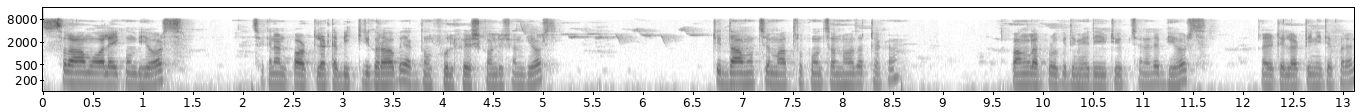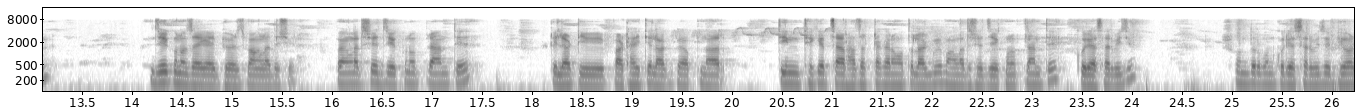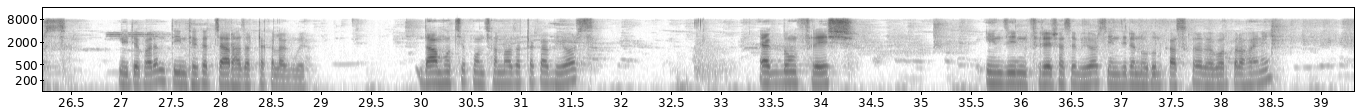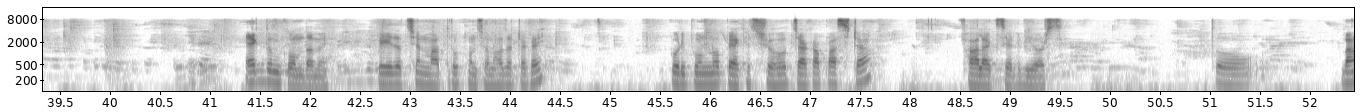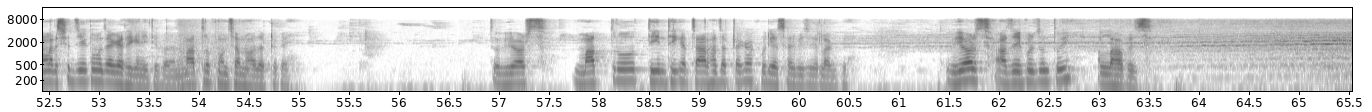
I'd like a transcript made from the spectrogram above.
আসসালামু আলাইকুম viewers second hand power টিলারটা বিক্রি করা হবে একদম ফুল ফ্রেশ কন্ডিশন ভিওর্স এটির দাম হচ্ছে মাত্র পঞ্চান্ন হাজার টাকা। বাংলার প্রকৃতি মেহেদি ইউটিউব চ্যানেলে ভিওর্স এই টিলারটি নিতে পারেন। যে কোনো জায়গায় ভিওর্স বাংলাদেশের। বাংলাদেশের যে কোনো প্রান্তে টিলারটি পাঠাইতে লাগবে আপনার তিন থেকে চার হাজার টাকার মতো লাগবে বাংলাদেশের যে কোনো প্রান্তে কোরিয়া সার্ভিসে। সুন্দরবন কোরিয়া সার্ভিসে ভিওর্স নিতে পারেন তিন থেকে চার হাজার টাকা লাগবে। দাম হচ্ছে পঞ্চান্ন হাজার টাকা ভিওয়ার্স একদম ফ্রেশ ইঞ্জিন ফ্রেশ আছে ভিওয়ার্স ইঞ্জিনে নতুন কাজ করা, ব্যবহার করা হয়নি। একদম কম দামে পেয়ে যাচ্ছেন মাত্র পঞ্চান্ন হাজার টাকায়। পরিপূর্ণ প্যাকেজ সহ চাকা পাঁচটা ফাল অ্যাক্সেট ভিওয়ার্স তো বাংলাদেশের যে কোনো জায়গা থেকে নিতে পারেন, মাত্র পঞ্চান্ন হাজার টাকায়। তো ভিওয়ার্স মাত্র তিন থেকে চার হাজার টাকা কুরিয়ার সার্ভিসে লাগবে। ভিওয়ার্স আজ এই পর্যন্তই। আল্লাহ হাফেজ।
